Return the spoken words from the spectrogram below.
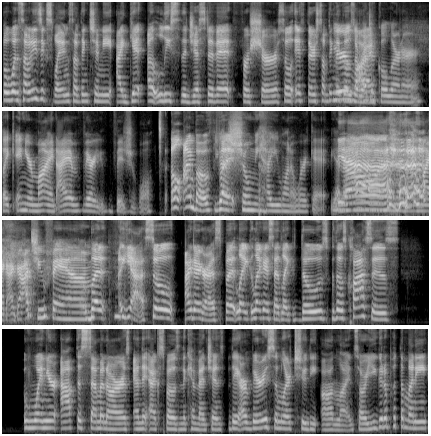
But when somebody's explaining something to me, I get at least the gist of it for sure. So if there's something You're that a goes awry. logical learner. Like in your mind, I am very visual. Oh, I'm both. You gotta show me how you want to work it. you know? Yeah. I'm like, I got you, fam. but yeah so i digress but like like i said like those those classes when you're at the seminars and the expos and the conventions they are very similar to the online so are you going to put the money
